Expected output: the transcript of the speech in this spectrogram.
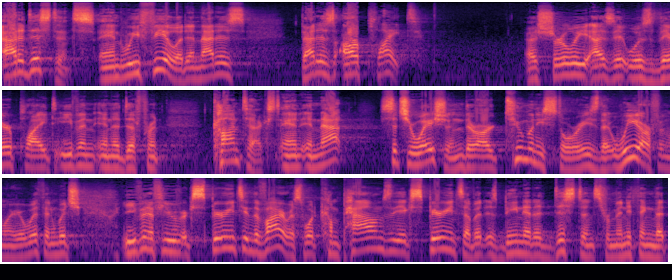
at a distance, and we feel it, and that is, that is our plight as surely as it was their plight, even in a different context. And in that situation, there are too many stories that we are familiar with in which, even if you're experiencing the virus, what compounds the experience of it is being at a distance from anything that,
